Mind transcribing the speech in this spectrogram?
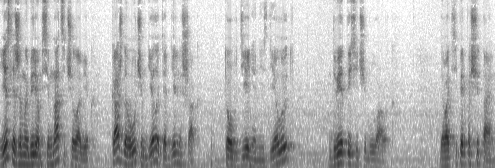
Если же мы берем 17 человек, каждого учим делать отдельный шаг, то в день они сделают 2000 булавок. Давайте теперь посчитаем.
